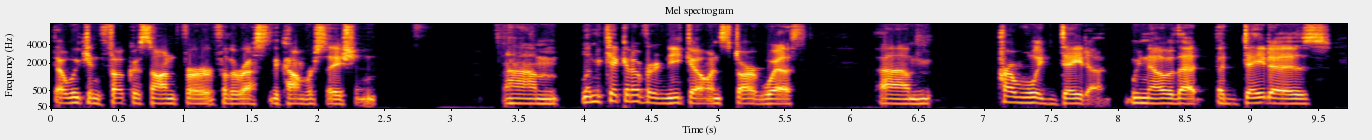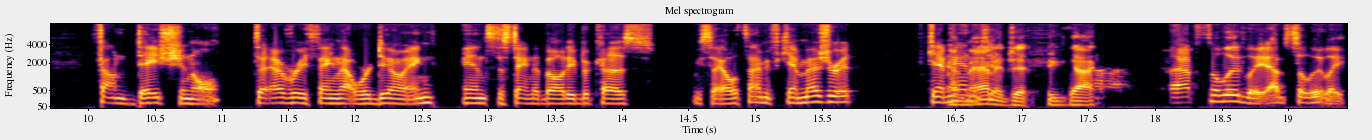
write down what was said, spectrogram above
that we can focus on for, for the rest of the conversation. Um, let me kick it over to Nico and start with um, probably data. We know that the data is foundational to everything that we're doing in sustainability because we say all the time if you can't measure it, can't manage, manage it. it. Exactly. Uh, absolutely. Absolutely.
